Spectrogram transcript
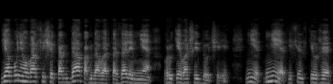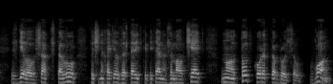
«я понял вас еще тогда, когда вы отказали мне в руке вашей дочери. Нет, нет», — Исинский уже сделал шаг к столу, точно хотел заставить капитана замолчать, но тот коротко бросил «Вон!»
